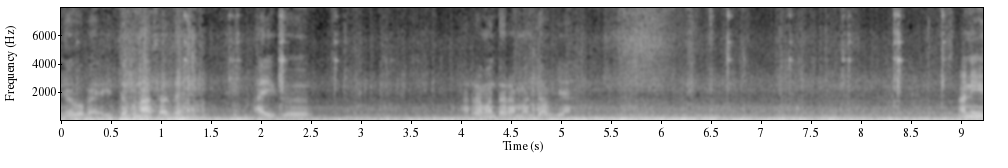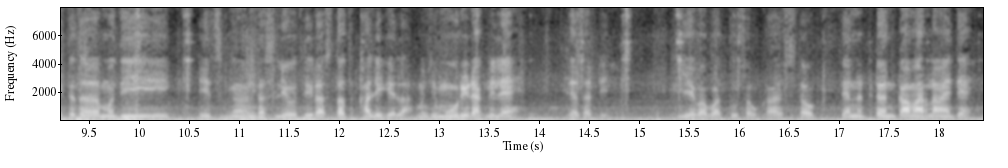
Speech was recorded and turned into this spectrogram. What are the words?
हे बघा इथं पण असाच आहे. ऐक रमत रमत जाऊया. आणि इथं तर मधी हीच धसली होती रस्ताच खाली गेला. म्हणजे मोरी टाकलेली आहे त्यासाठी. ये बाबा तू चौकाश चौक त्यानं टर्न का मारला माहिती आहे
